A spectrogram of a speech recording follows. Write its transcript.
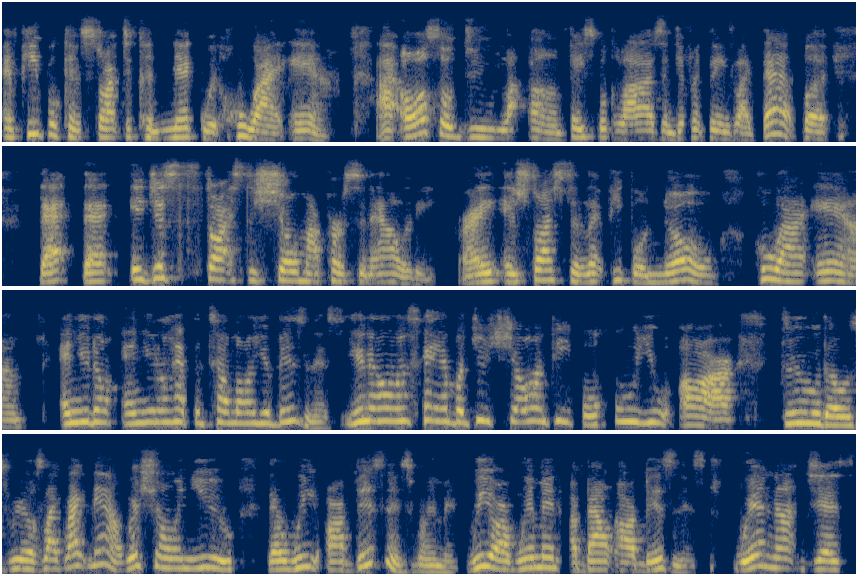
and people can start to connect with who i am. I also do um, facebook lives and different things like that but that that it just starts to show my personality right? It starts to let people know who i am and you don't and you don't have to tell all your business you know what i'm saying? But you're showing people who you are through those reels. Like right now we're showing you that we are business women. We are women about our business. We're not just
